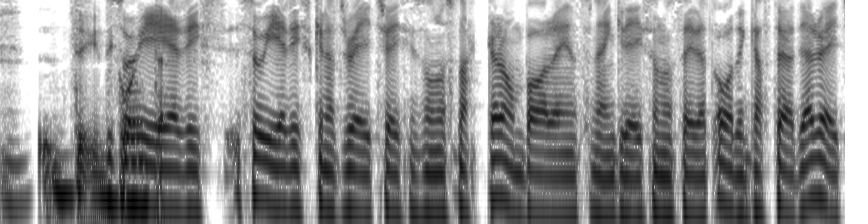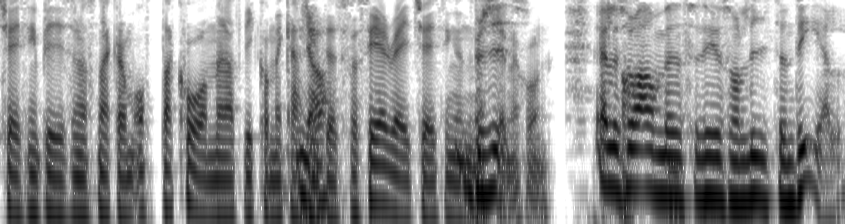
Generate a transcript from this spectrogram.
Mm. Det, det så, är ris- så är risken att raytracing som de snackar om bara är en sån här grej som de säger att oh, den kan stödja raytracing precis som de snackar om 8K men att vi kommer kanske ja. inte ens få se raytracing under precis. nästa generation. Eller så oh. används det i en sån liten del.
